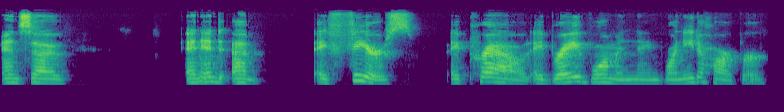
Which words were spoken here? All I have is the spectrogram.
And so, an, um, a fierce, a proud, a brave woman named Juanita Harper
